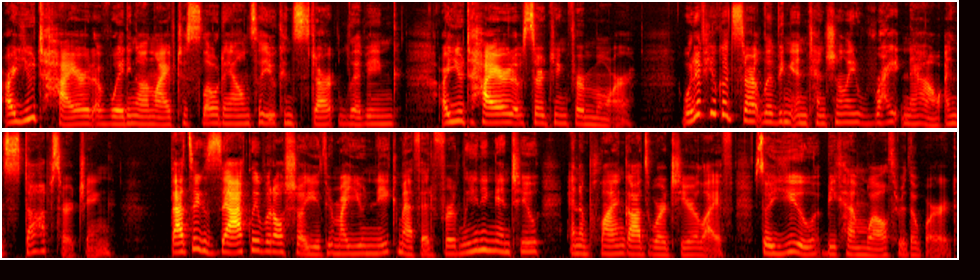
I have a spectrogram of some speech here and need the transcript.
Are you tired of waiting on life to slow down so you can start living? Are you tired of searching for more? What if you could start living intentionally right now and stop searching? That's exactly what I'll show you through my unique method for leaning into and applying God's Word to your life so you become well through the Word.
